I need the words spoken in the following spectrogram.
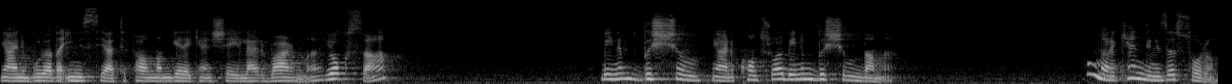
Yani burada inisiyatif almam gereken şeyler var mı? Yoksa benim dışım yani kontrol benim dışımda mı? Bunları kendinize sorun.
